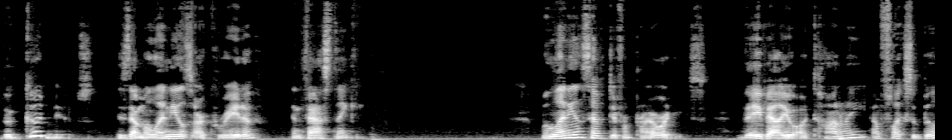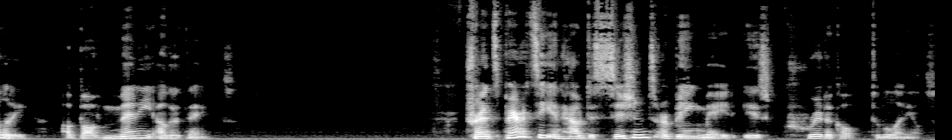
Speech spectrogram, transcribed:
The good news is that millennials are creative and fast thinking. Millennials have different priorities. They value autonomy and flexibility above many other things. Transparency in how decisions are being made is critical to millennials.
